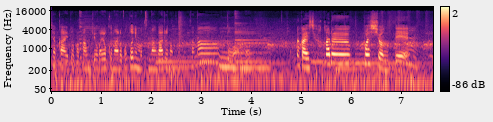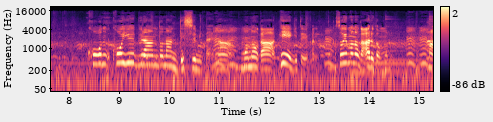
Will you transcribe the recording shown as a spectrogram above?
社会とか環境が良くなることにもつながるのかなとは思う、なんかエシカルファッションってうん。こうこういうブランドなんですみたいなうんうんうん。ものが定義というか,、うん。なんかそういうものがあると思う。うんうんま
